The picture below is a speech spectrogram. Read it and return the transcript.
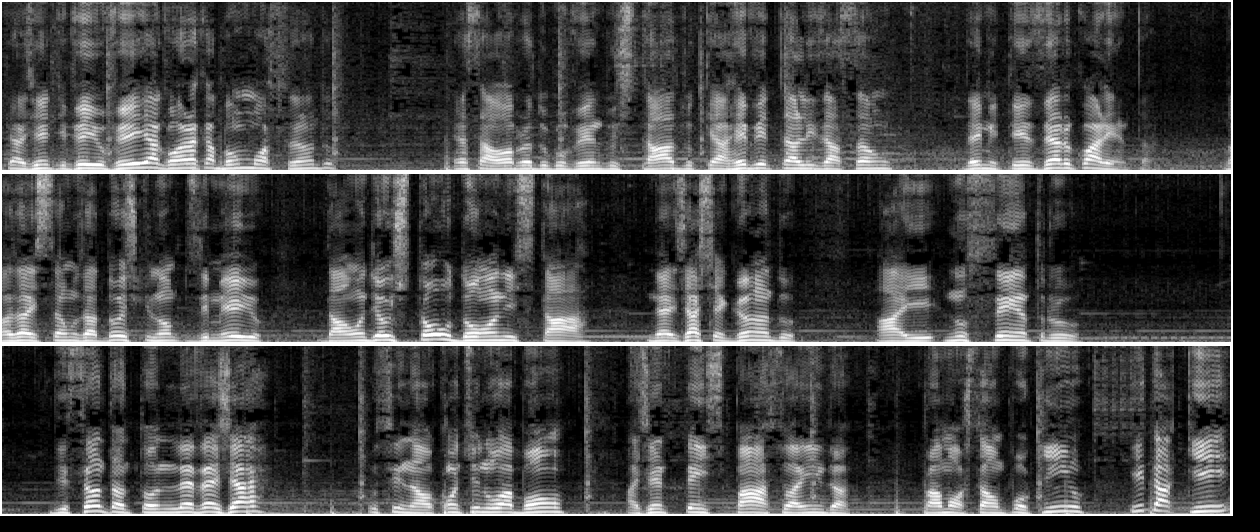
que a gente veio ver e agora acabamos mostrando essa obra do governo do estado, que é a revitalização da MT 040. Nós já estamos a 2,5 km da onde eu estou, o Doni está, né, já chegando aí no centro de Santo Antônio Levejá. O sinal continua bom, a gente tem espaço ainda para mostrar um pouquinho e daqui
